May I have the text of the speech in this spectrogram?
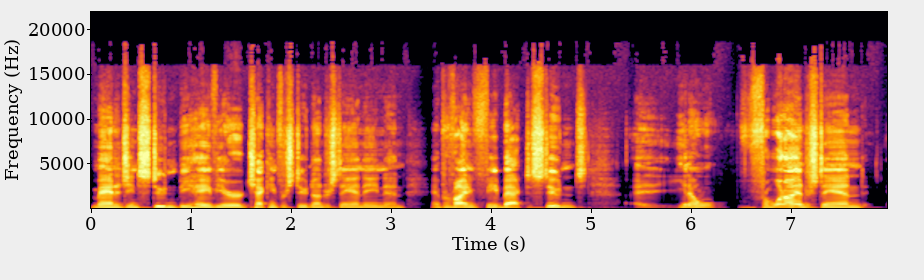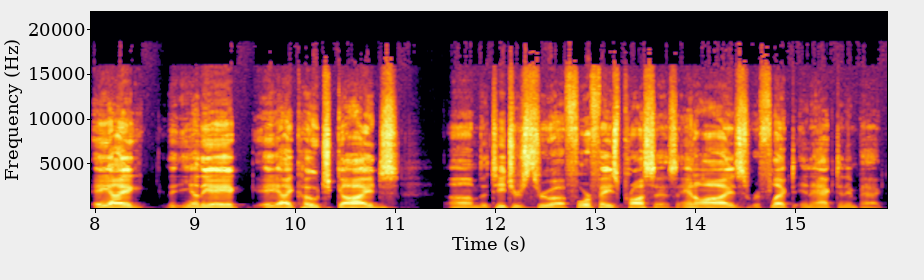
managing student behavior, checking for student understanding, and, and providing feedback to students you know, from what I understand, AI, you know, the AI, AI coach guides um, the teachers through a four phase process analyze, reflect, enact, and impact.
